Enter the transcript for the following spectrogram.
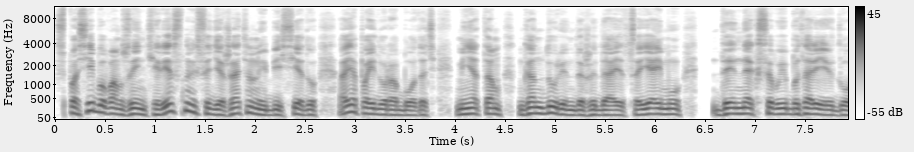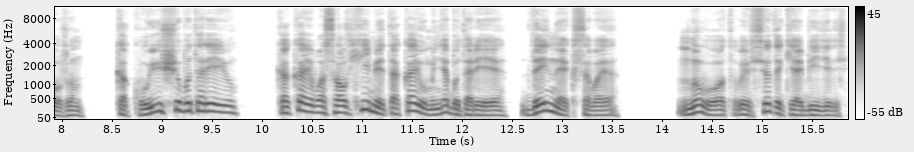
«Спасибо вам за интересную и содержательную беседу, а я пойду работать. Меня там Гондурин дожидается, я ему дейнексовую батарею должен». «Какую еще батарею?» «Какая у вас алхимия, такая у меня батарея. Дейнексовая». «Ну вот, вы все-таки обиделись.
